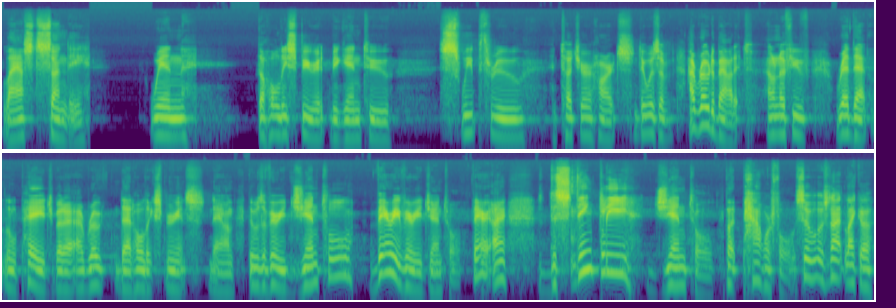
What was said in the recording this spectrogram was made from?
last Sunday when the Holy Spirit began to sweep through and touch our hearts. There was a, I wrote about it. I don't know if you've read that little page, but I, I wrote that whole experience down. There was a very gentle, very, very gentle, very, I, distinctly gentle, but powerful. So it was not like a,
